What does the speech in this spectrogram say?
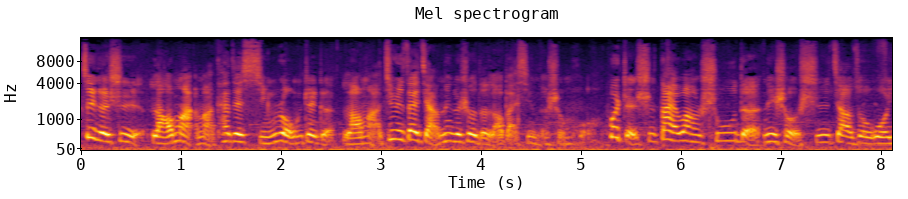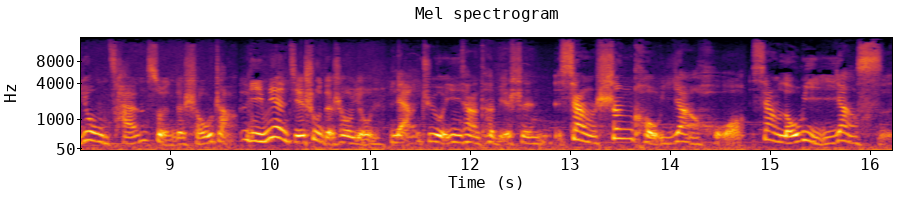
这个是老马嘛？他在形容这个老马，就是在讲那个时候的老百姓的生活，或者是戴望舒的那首诗叫做《我用残损的手掌》，里面结束的时候有两句我印象特别深，像牲口一样活，像蝼蚁一样死。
